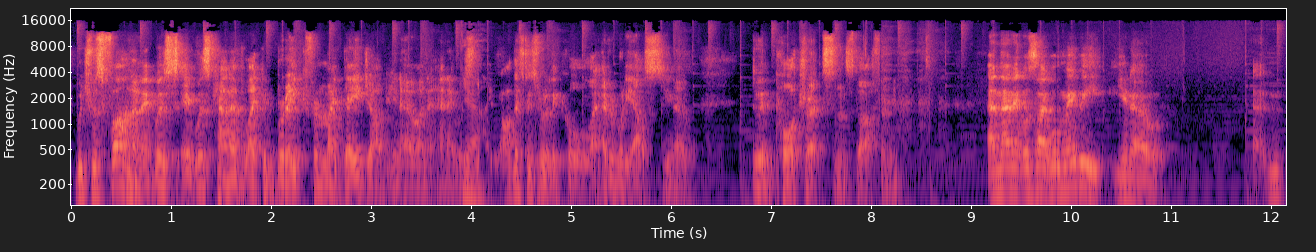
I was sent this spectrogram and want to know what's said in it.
which was fun and it was it was kind of like a break from my day job you know and, and it was yeah. like oh this is really cool like everybody else you know doing portraits and stuff and and then it was like well maybe you know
